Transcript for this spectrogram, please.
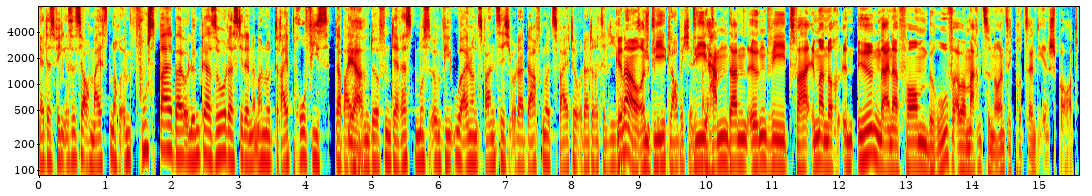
Ja, deswegen ist es ja auch meist noch im Fußball bei Olympia so, dass die dann immer nur drei Profis dabei Ja. haben dürfen. Der Rest muss irgendwie U21 oder darf nur zweite oder dritte Liga. Genau, und spielen, die, glaube ich. die haben dann irgendwie zwar immer noch in irgendeiner Form einen Beruf, aber machen zu 90 Prozent ihren Sport.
